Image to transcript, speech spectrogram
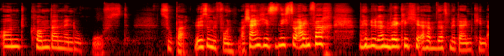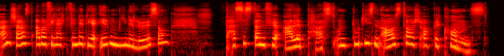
und komme dann, wenn du rufst. Super, Lösung gefunden. Wahrscheinlich ist es nicht so einfach, wenn du dann wirklich ähm, das mit deinem Kind anschaust, aber vielleicht findet ihr irgendwie eine Lösung, dass es dann für alle passt und du diesen Austausch auch bekommst.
